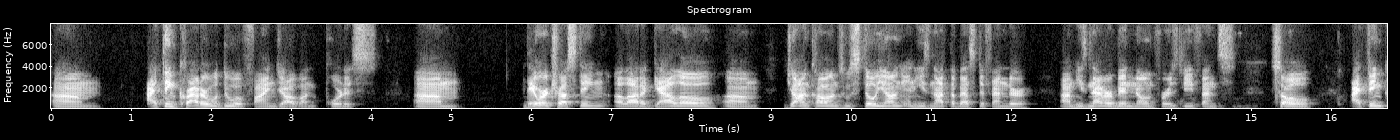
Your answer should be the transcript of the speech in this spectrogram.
Um, I think Crowder will do a fine job on Portis. Um, they were trusting a lot of Gallo, um, John Collins, who's still young and he's not the best defender. Um, he's never been known for his defense. So I think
